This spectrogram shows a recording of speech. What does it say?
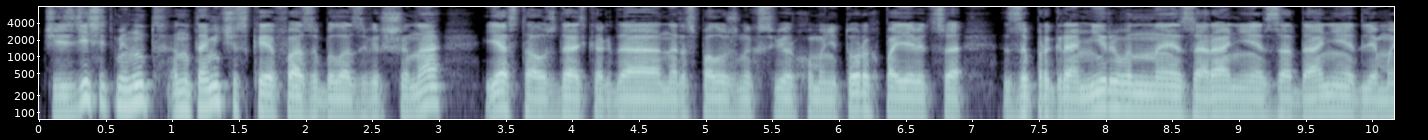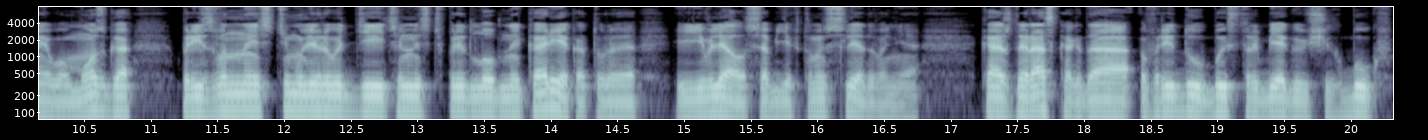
Через 10 минут анатомическая фаза была завершена, я стал ждать, когда на расположенных сверху мониторах появится запрограммированное заранее задание для моего мозга, призванное стимулировать деятельность в предлобной коре, которая и являлась объектом исследования. Каждый раз, когда в ряду быстро бегающих букв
